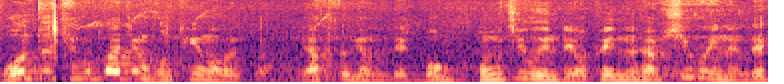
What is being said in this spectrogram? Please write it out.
원투 주고 빠지면 어떻게 막을 거야? 약속이 없는데 멍, 벙 치고 있는데 옆에 있는 사람 쉬고 있는데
